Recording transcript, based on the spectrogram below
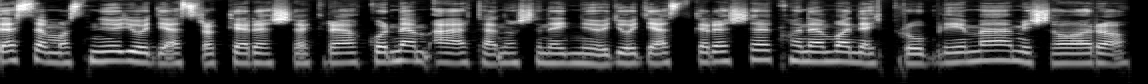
teszem azt nőgyógyászra keresek rá, akkor nem általánosan egy nőgyógyászt keresek, hanem van egy problémám, és arra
